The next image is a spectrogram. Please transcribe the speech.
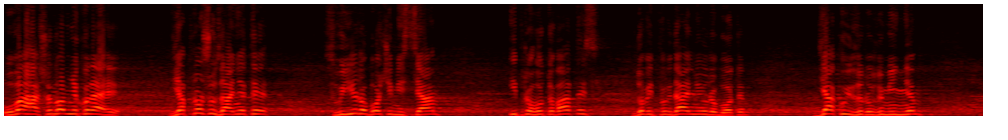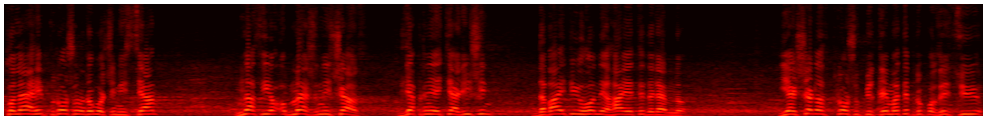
Увага, шановні колеги! Я прошу зайняти свої робочі місця і приготуватись до відповідальної роботи. Дякую за розуміння. Колеги, прошу на робочі місця. У нас є обмежений час для прийняття рішень. Давайте його не гаяти даремно. Я ще раз прошу підтримати пропозицію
